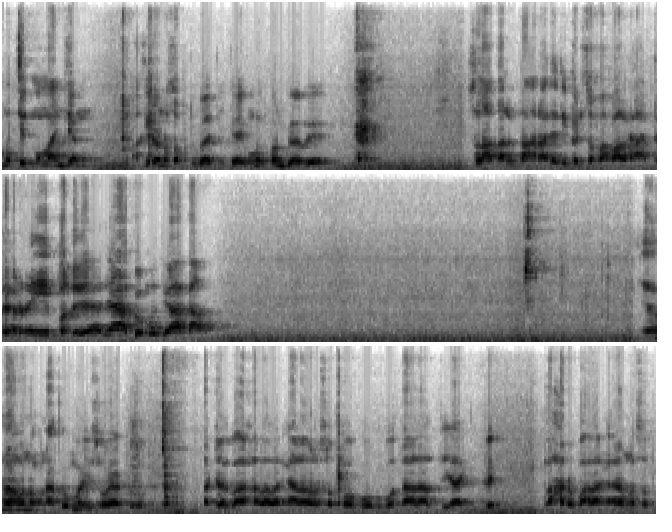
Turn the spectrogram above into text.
Masjid memanjang, akhirnya sok dua tiga, mau kon gawe selatan utara, jadi ben sok awal kabar repot ya, ya agama di akal. Ya, orang-orang agama iso agama. Padahal wa halalan ngalal sapa apa kota alal ti aibeh. Wa haram alan ngaramno sapa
